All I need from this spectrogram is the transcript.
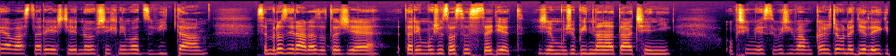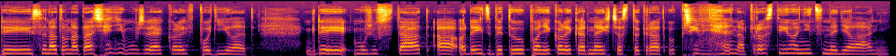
já vás tady ještě jednou všechny moc vítám. Jsem hrozně ráda za to, že tady můžu zase sedět, že můžu být na natáčení. Upřímně si užívám každou neděli, kdy se na tom natáčení můžu jakkoliv podílet, kdy můžu vstát a odejít z bytu po několika dnech, častokrát upřímně, na prostýho nic nedělání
